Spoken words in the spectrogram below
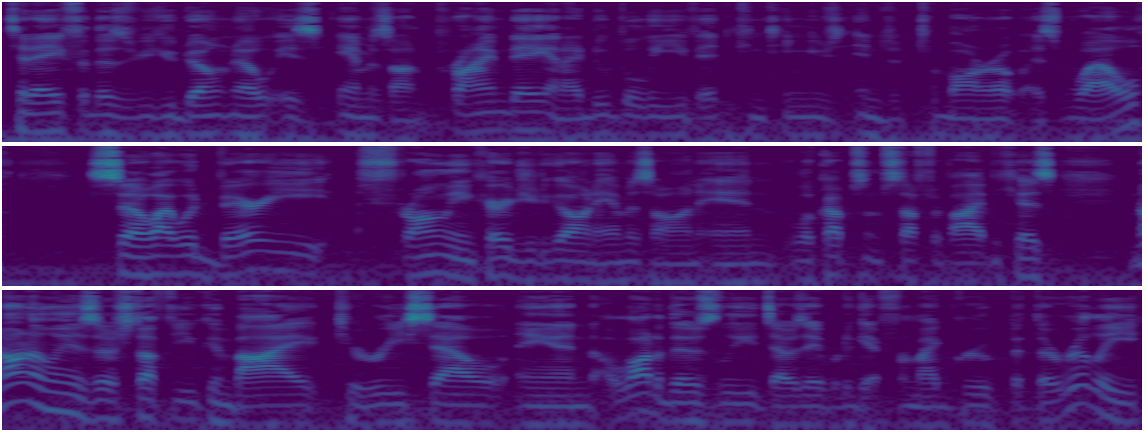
Today, for those of you who don't know, is Amazon Prime Day, and I do believe it continues into tomorrow as well. So I would very strongly encourage you to go on Amazon and look up some stuff to buy because not only is there stuff that you can buy to resell, and a lot of those leads I was able to get from my group, but they're really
